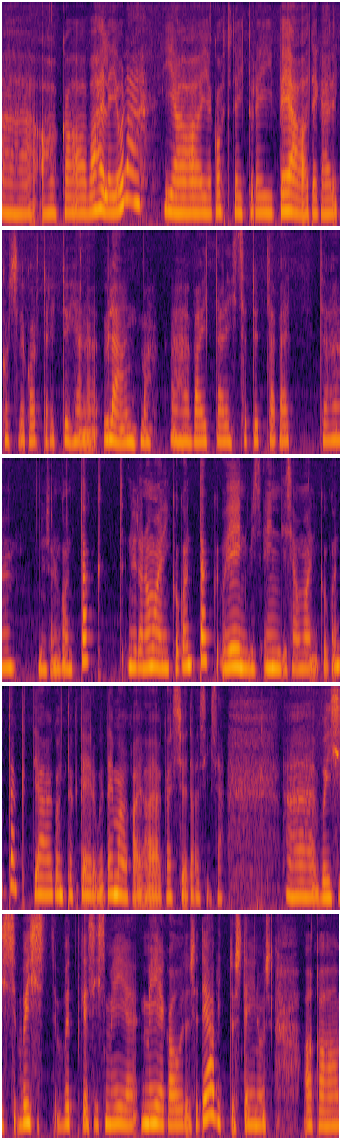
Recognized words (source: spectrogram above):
äh,. aga vahel ei ole ja, ja kohtutäitur ei pea tegelikult seda korterit tühjana üle andma vaid ta lihtsalt ütleb, et nüüd on kontakt, nüüd on omaniku kontakt või endis, endise omaniku kontakt ja kontakteeruge temaga ja ajage asju edasi ise. Äh, või siis, või siis võtke siis meie, meie kaudu see teavitusteenus, aga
